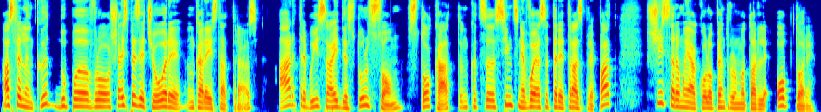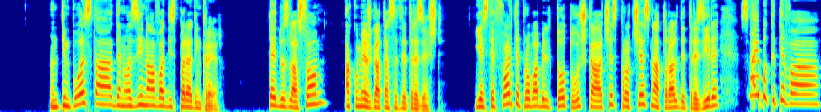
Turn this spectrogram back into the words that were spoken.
astfel încât, după vreo 16 ore în care ai stat treaz, ar trebui să ai destul somn stocat încât să simți nevoia să te retragi spre pat și să rămâi acolo pentru următoarele 8 ore. În timpul ăsta, adenozina va dispărea din creier. Te-ai dus la somn, acum ești gata să te trezești. Este foarte probabil totuși ca acest proces natural de trezire să aibă câteva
